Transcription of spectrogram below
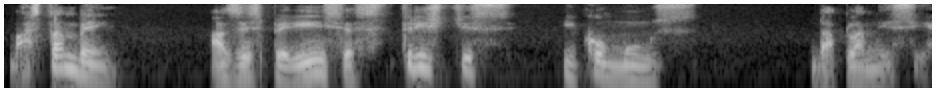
mas também as experiências tristes e comuns da planície.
